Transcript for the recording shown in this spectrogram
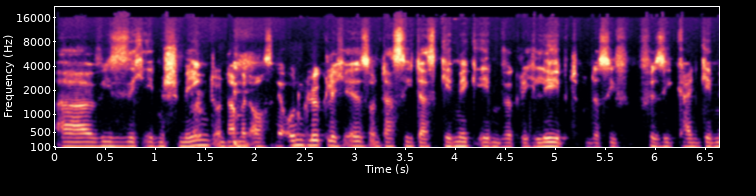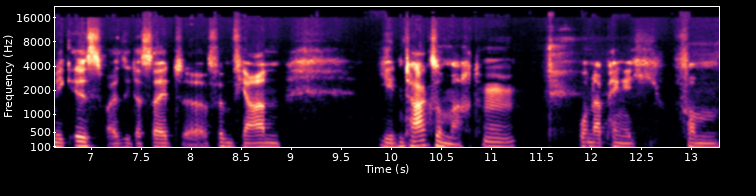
äh, wie sie sich eben schminkt und damit auch sehr unglücklich ist und dass sie das Gimmick eben wirklich lebt und dass sie für sie kein Gimmick ist, weil sie das seit äh, fünf Jahren jeden Tag so macht. Mhm. Unabhängig vom,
